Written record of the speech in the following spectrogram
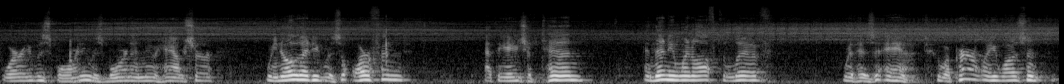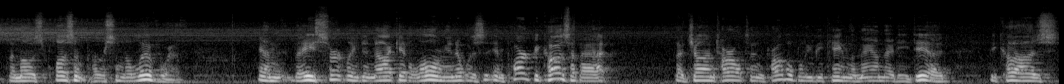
where he was born. He was born in New Hampshire. We know that he was orphaned at the age of 10, and then he went off to live with his aunt, who apparently wasn't the most pleasant person to live with. And they certainly did not get along, and it was in part because of that that John Tarleton probably became the man that he did, because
